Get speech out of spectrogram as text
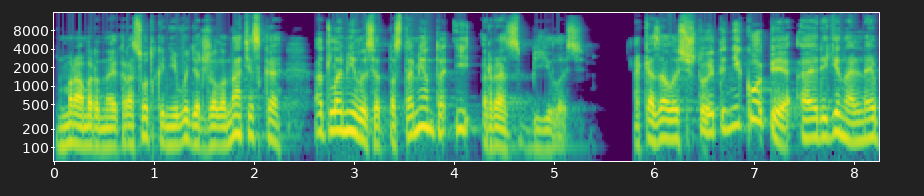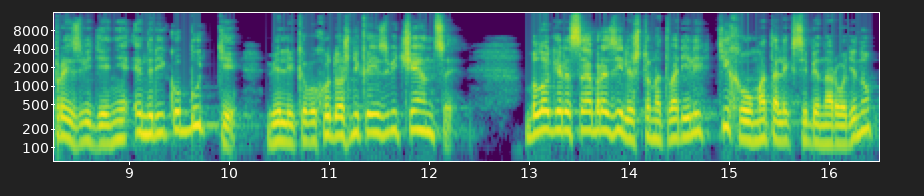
Мраморная красотка не выдержала натиска, отломилась от постамента и разбилась. Оказалось, что это не копия, а оригинальное произведение Энрико Бутти, великого художника из Веченцы. Блогеры сообразили, что натворили, тихо умотали к себе на родину,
